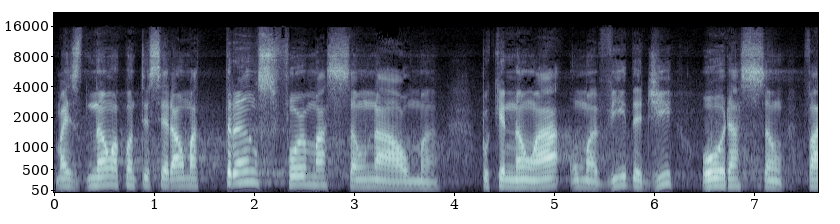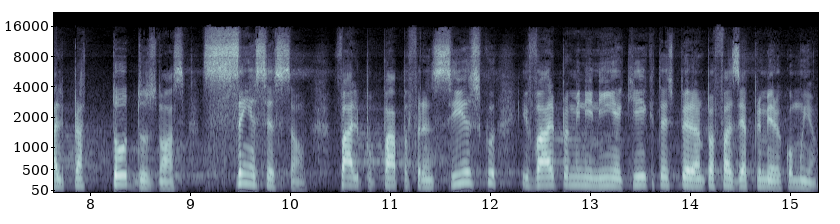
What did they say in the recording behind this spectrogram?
mas não acontecerá uma transformação na alma, porque não há uma vida de oração. Vale para todos nós, sem exceção. Vale para o Papa Francisco e vale para a menininha aqui que está esperando para fazer a primeira comunhão.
